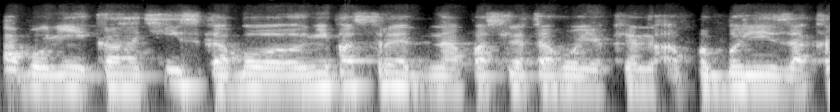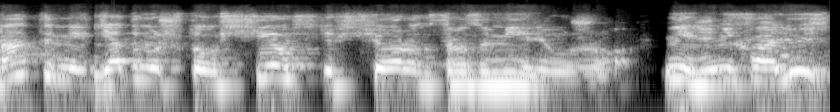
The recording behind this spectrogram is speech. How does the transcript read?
або нейкага ціска ціска або непасрэдна пасля того як былі за кратамі Я думаю что все все зразумелі ўжо не я не хвалюсь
